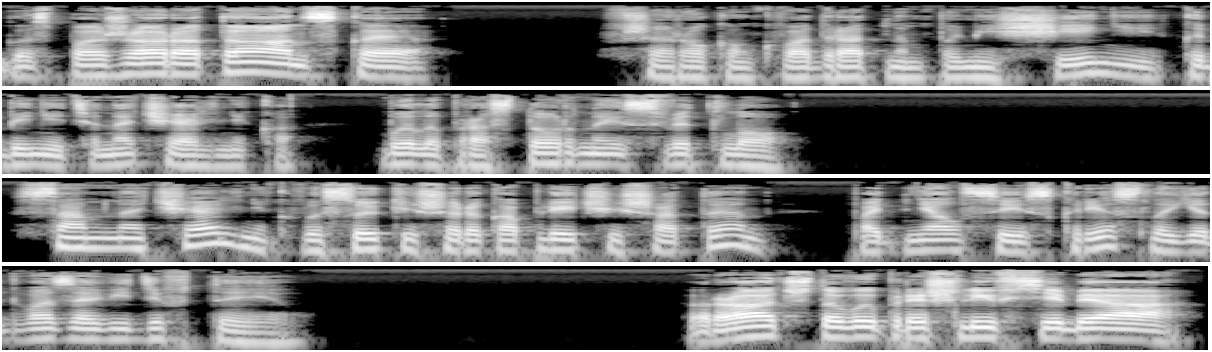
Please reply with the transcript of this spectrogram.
«Госпожа Ротанская!» В широком квадратном помещении, кабинете начальника, было просторно и светло. Сам начальник, высокий широкоплечий шатен, поднялся из кресла, едва завидев Тею. «Рад, что вы пришли в себя!»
